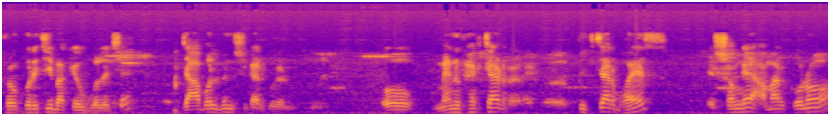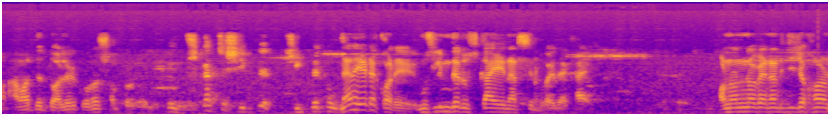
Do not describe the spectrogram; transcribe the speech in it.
থ্রো করেছি বা কেউ বলেছে যা বলবেন স্বীকার করে নেব। ও ম্যানুফ্যাকচার পিকচার ভয়েস এর সঙ্গে আমার কোনো আমাদের দলের কোনো সম্পর্ক নেই। উস্কাচ্ছে শিখদের শিখদেরকে না না, এটা করে। মুসলিমদের উস্কায় এনআরসির ভয় দেখায়। অনন্য ব্যানার্জি যখন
